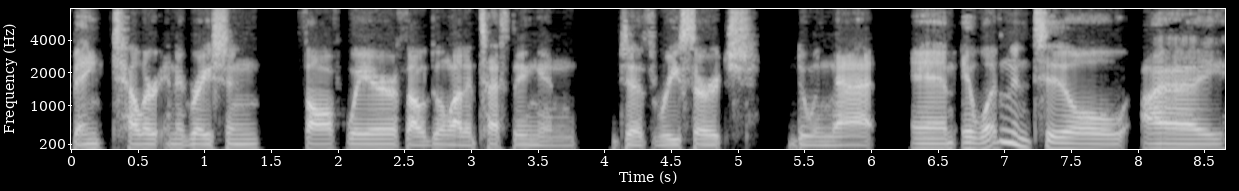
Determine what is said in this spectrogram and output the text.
bank teller integration software. So, I was doing a lot of testing and just research doing that. And it wasn't until I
